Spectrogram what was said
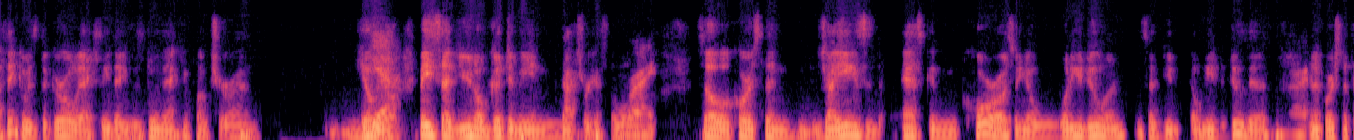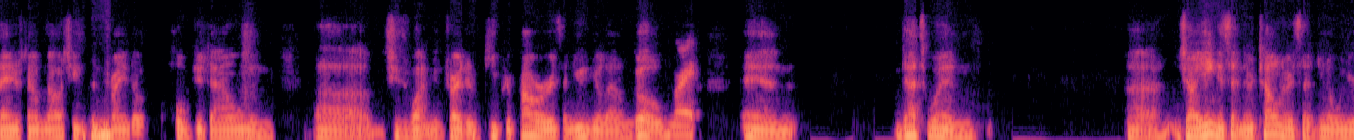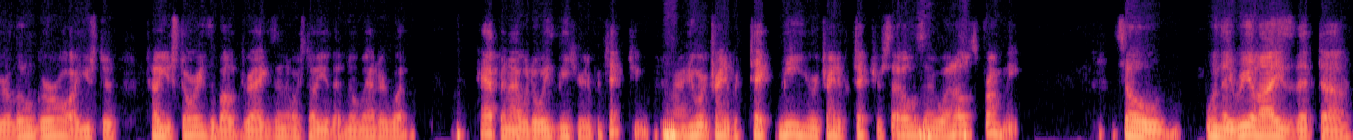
I think it was the girl actually that he was doing the acupuncture on. Yo-Yo. Yeah. But he said, "You know, good to me," and knocks her against the wall. Right. So of course, then Jiaying's asking Cora, so you know, what are you doing? He said, "You don't need to do this." Right. And of course, Nathaniel's telling him, "No, she's been trying to hold you down, and uh, she's wanting you to try to keep your powers, and you need to let them go." Right. And that's when uh, is sitting there telling her, said, you know, when you were a little girl, I used to tell you stories about dragons and I always tell you that no matter what happened, I would always be here to protect you. Right. You weren't trying to protect me, you were trying to protect yourselves and everyone else from me. So when they realize that, uh,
